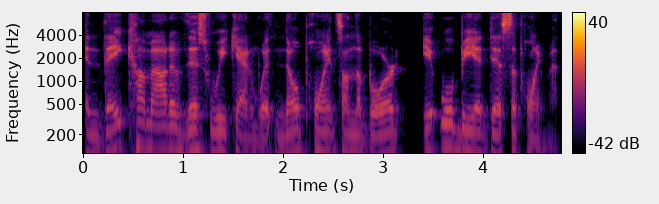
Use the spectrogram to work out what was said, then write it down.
and they come out of this weekend with no points on the board, it will be a disappointment.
